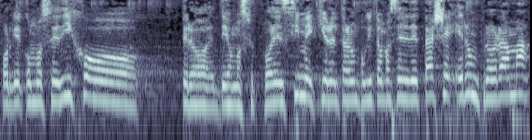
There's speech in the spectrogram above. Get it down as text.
porque como se dijo, pero digamos por encima y quiero entrar un poquito más en detalle, era un programa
